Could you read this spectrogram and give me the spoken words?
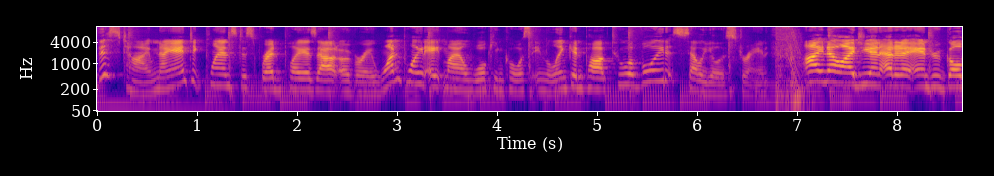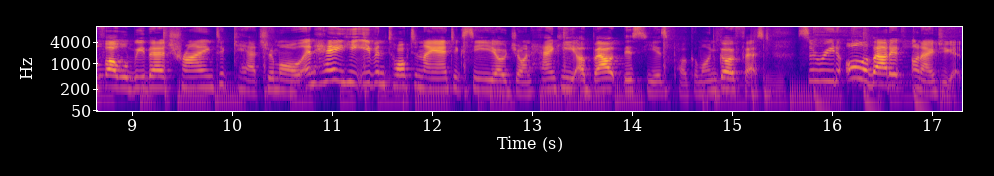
this time, Niantic plans to spread players out over a 1.8 mile walking course in Lincoln Park to avoid cellular strain. I know IGN editor Andrew Goldfarb will be there trying to catch them all, and hey, he even talked to Niantic CEO John Hanke about this year's Pokemon Go Fest. So read all about it on IGN.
